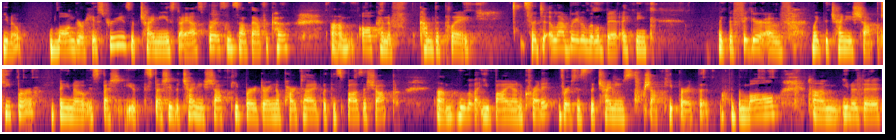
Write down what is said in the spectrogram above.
you know longer histories of Chinese diasporas in South Africa, um, all kind of come to play. So to elaborate a little bit, I think like the figure of like the Chinese shopkeeper, you know, especially especially the Chinese shopkeeper during apartheid with the spaza shop, um, who let you buy on credit versus the Chinese shopkeeper at the the mall. Um, you know, the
